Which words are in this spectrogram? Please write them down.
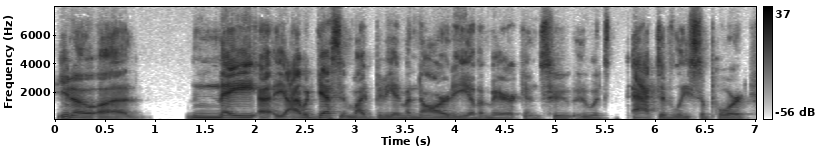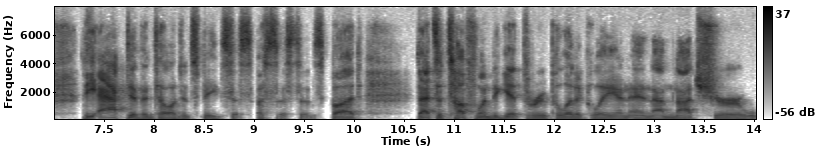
you know, uh, may uh, I would guess it might be a minority of Americans who who would actively support the active intelligent speed assistance, but that's a tough one to get through politically, and and I'm not sure,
